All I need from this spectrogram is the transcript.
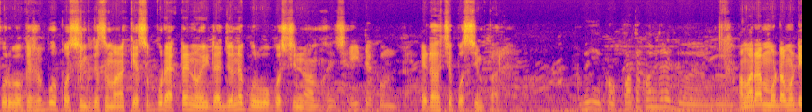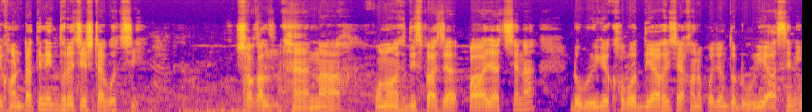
পূর্ব কেশবপুর পশ্চিম কেশব মানে কেশবপুর একটাই নদীটার জন্য পূর্ব পশ্চিম নাম হয়েছে। এইটা কোনটা? এটা হচ্ছে পশ্চিম পাড়। কতক্ষণ ধরে আমরা মোটামুটি ঘণ্টা তিনেক ধরে চেষ্টা করছি। সকাল হ্যাঁ না কোনো হদিস পাওয়া পাওয়া যাচ্ছে না। ডুবুরিকে খবর দেওয়া হয়েছে এখনও পর্যন্ত ডুবুরি আসেনি।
